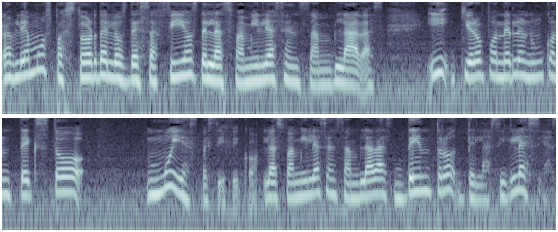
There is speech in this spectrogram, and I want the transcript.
hablemos, pastor, de los desafíos de las familias ensambladas. Y quiero ponerlo en un contexto muy específico, las familias ensambladas dentro de las iglesias.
